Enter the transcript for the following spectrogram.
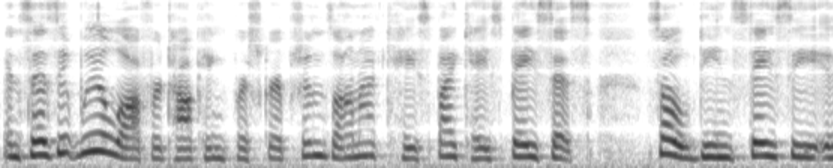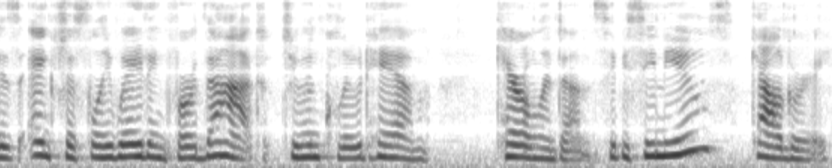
and says it will offer talking prescriptions on a case by case basis. So Dean Stacy is anxiously waiting for that to include him. Carolyn Dunn, CBC News, Calgary.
